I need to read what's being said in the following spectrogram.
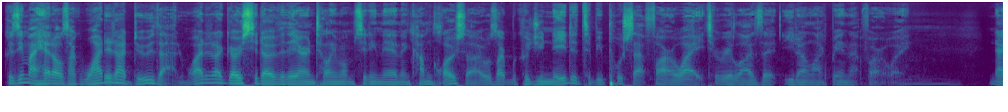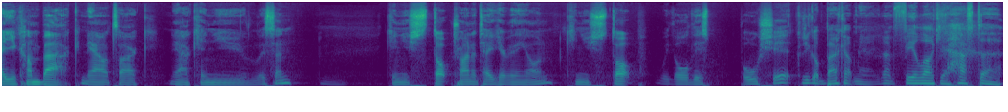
because in my head I was like, why did I do that? Why did I go sit over there and tell him I'm sitting there, then come closer? It was like because you needed to be pushed that far away to realize that you don't like being that far away. Now you come back. Now it's like, now can you listen? Can you stop trying to take everything on? Can you stop with all this bullshit? Because you got backup now. You don't feel like you have to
